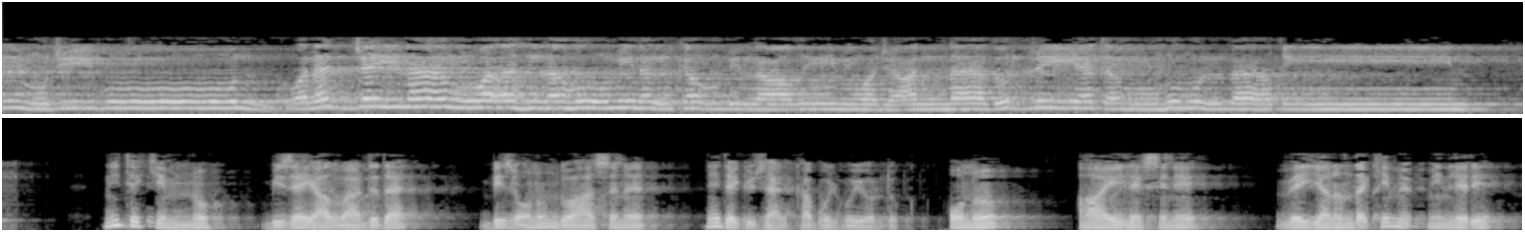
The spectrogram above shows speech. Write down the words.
الْمُجِيبُونَ وَنَجَّيْنَاهُ وَأَهْلَهُ مِنَ الْكَرْبِ الْعَظِيمِ وَجَعَلْنَا ذُرِّيَّتَهُ هُمُ الْبَاقِينَ Nitekim Nuh bize yalvardı da, biz onun duasını ne de güzel kabul buyurduk. Onu, ailesini ve yanındaki müminleri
